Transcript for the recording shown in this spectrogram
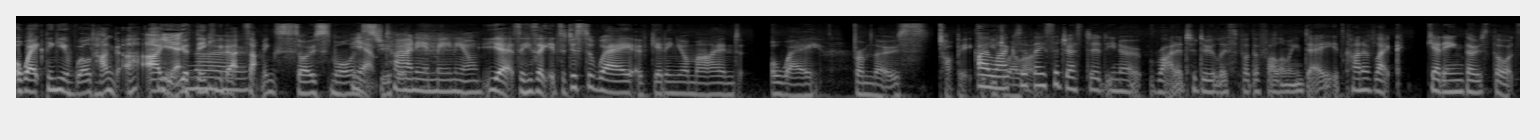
awake thinking of world hunger, are you? Yeah. You're thinking about something so small and Yeah, stupid. tiny and menial. Yeah, so he's like it's just a way of getting your mind away from those topics. I that you liked dwell that on. they suggested, you know, write a to do list for the following day. It's kind of like getting those thoughts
